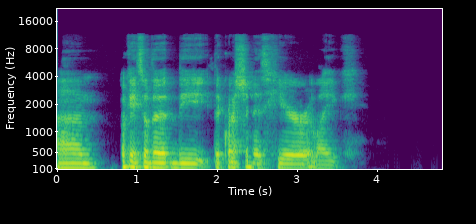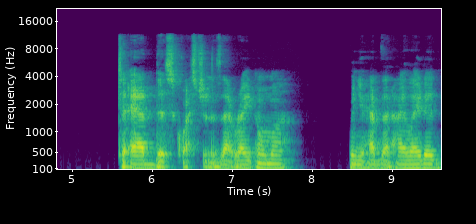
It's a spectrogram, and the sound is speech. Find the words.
Um, okay, so the the the question is here, like to add this question, is that right, Oma? When you have that highlighted?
